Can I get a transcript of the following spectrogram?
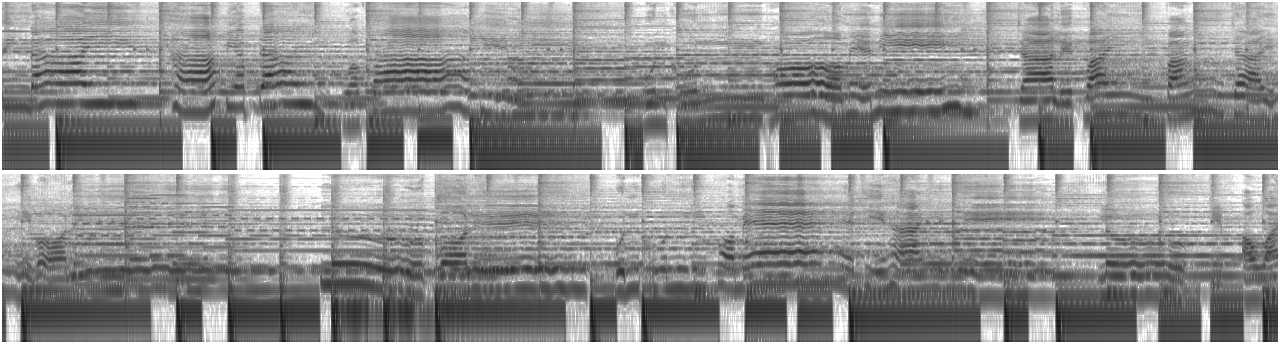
สิ่งใดหาเปรียบได้กว่าฟ้าที่มีบุญคุณพ่อ จะเล็กไว้ฝังใจบ่ลืมลูกบ่ลืมบุญคุณพ่อแม่ที่ให้ลูกเก็บเอาไว้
